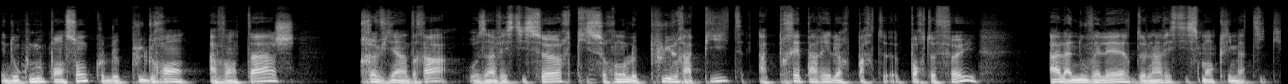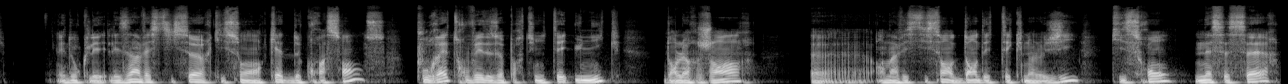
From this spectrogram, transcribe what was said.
Et donc nous pensons que le plus grand avantage reviendra aux investisseurs qui seront le plus rapides à préparer leur portefeuille à la nouvelle ère de l'investissement climatique. Et donc les, investisseurs qui sont en quête de croissance pourraient trouver des opportunités uniques dans leur genre euh, en investissant dans des technologies qui seront nécessaires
